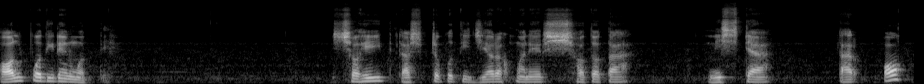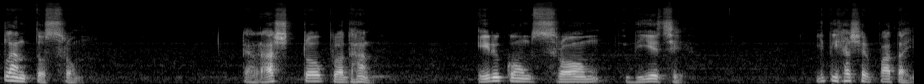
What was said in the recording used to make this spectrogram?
অল্প দিনের মধ্যে শহীদ রাষ্ট্রপতি জিয়া রহমানের সততা, নিষ্ঠা, তার অক্লান্ত শ্রম, একটা রাষ্ট্রপ্রধান এরকম শ্রম দিয়েছে, ইতিহাসের পাতায়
